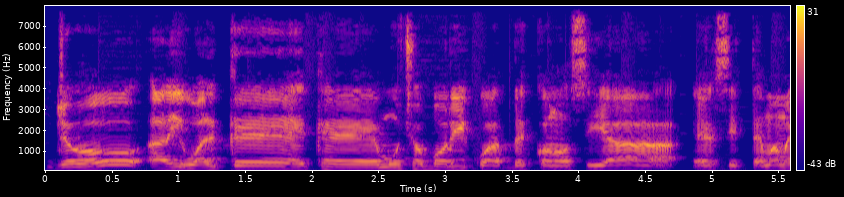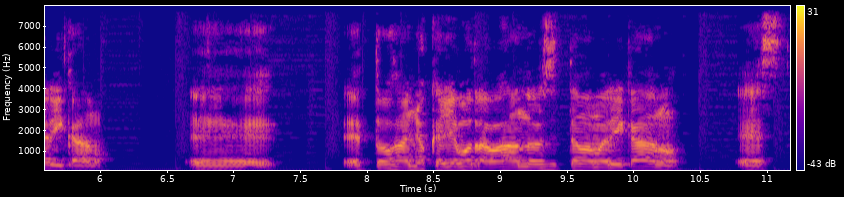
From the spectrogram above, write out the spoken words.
Yo, al igual que, que muchos boricuas, desconocía el sistema americano. Eh, estos años que llevo trabajando en el sistema americano, es,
